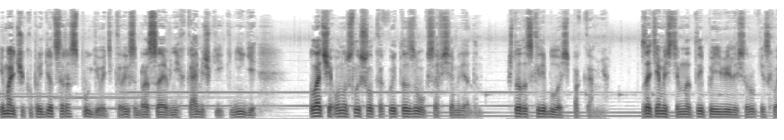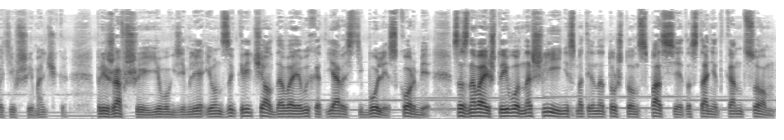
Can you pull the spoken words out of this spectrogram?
и мальчику придется распугивать крыс, бросая в них камешки и книги. Плача, он услышал какой-то звук совсем рядом. Что-то скреблось по камню. Затем из темноты появились руки, схватившие мальчика, прижавшие его к земле, и он закричал, давая выход ярости, боли, скорби, сознавая, что его нашли, и, несмотря на то, что он спасся, это станет концом.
